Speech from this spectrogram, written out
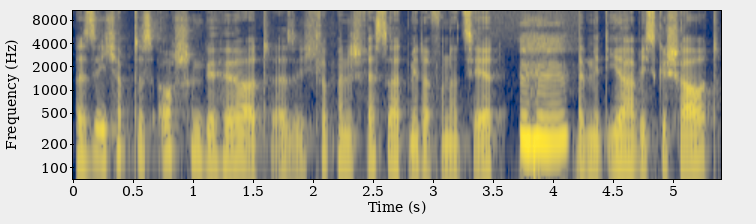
Also ich habe das auch schon gehört. Also ich glaube, meine Schwester hat mir davon erzählt. Mhm. Mit ihr habe ich es geschaut.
